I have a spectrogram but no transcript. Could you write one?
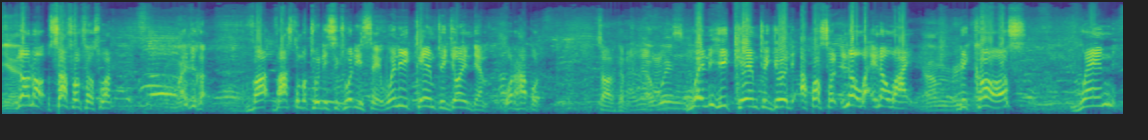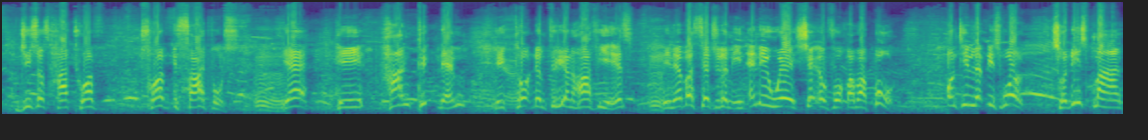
yeah. No, no. Start from first one. Oh I look verse number 26. What did he say? When he came to join them, what happened? When- when he came to join the apostle, you know why? You know why? Because when Jesus had 12, 12 disciples, Mm. yeah, he handpicked them. He taught them three and a half years. He never said to them in any way, shape, or form about Paul until he left this world. So this man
